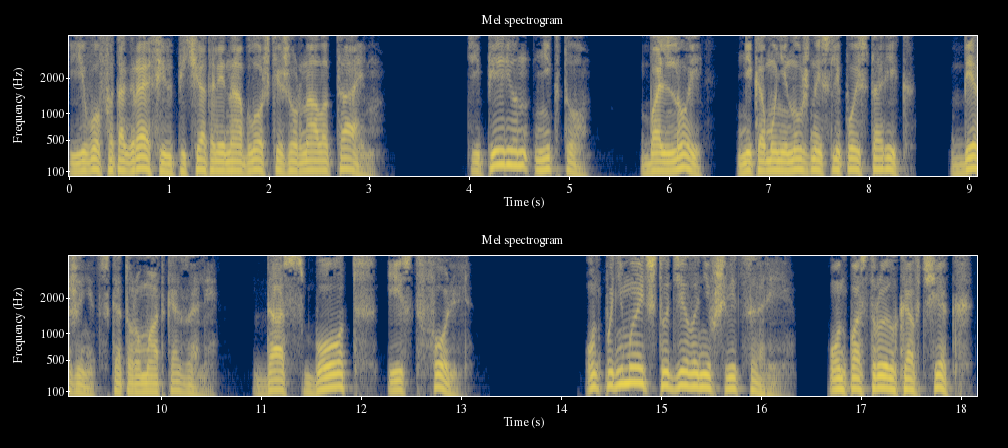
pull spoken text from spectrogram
Его фотографию печатали на обложке журнала «Тайм». Теперь он никто. Больной, никому не нужный слепой старик, беженец, которому отказали. «Das Boot ist voll». Он понимает, что дело не в Швейцарии. Он построил ковчег,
